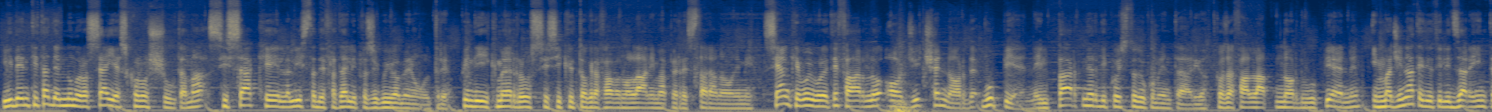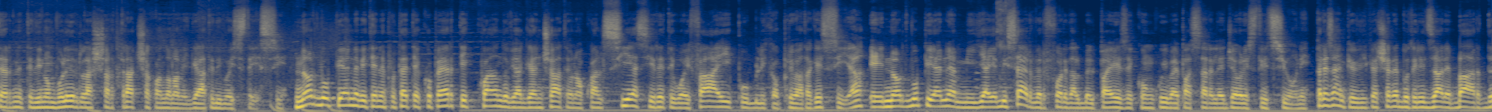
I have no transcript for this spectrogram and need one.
L'identità del numero 6 è sconosciuta, ma si sa che la lista dei fratelli proseguiva ben oltre, quindi i Khmer Rossi si crittografavano l'anima per restare anonimi. Se anche voi volete farlo, oggi c'è NordVPN, il partner di questo documentario. Cosa fa l'app NordVPN? Immaginate di utilizzare internet e di non voler lasciare traccia quando navigate di voi stessi. NordVPN vi tiene protetti e coperti quando vi agganciate a una qualsiasi rete wifi, pubblica o privata che sia, e NordVPN ha migliaia di server fuori dal bel paese con cui bypassare le georestrizioni. Per esempio, vi piacerebbe utilizzare Bard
